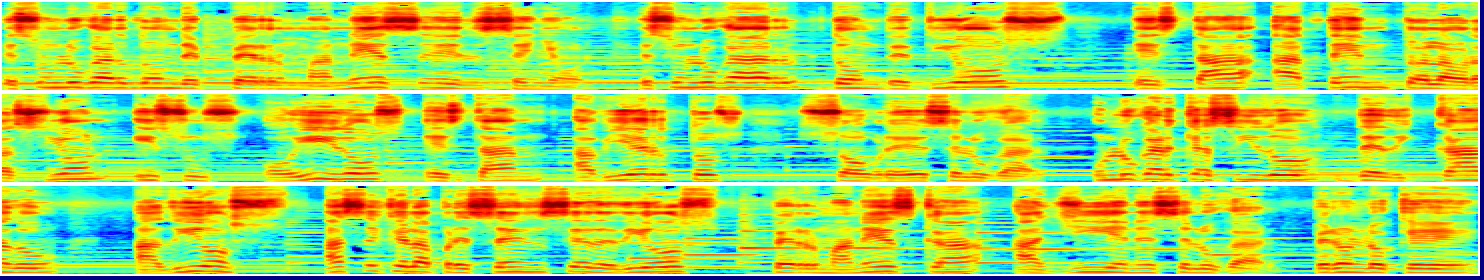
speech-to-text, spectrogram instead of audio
es un lugar donde permanece el Señor. Es un lugar donde Dios está atento a la oración y sus oídos están abiertos sobre ese lugar. Un lugar que ha sido dedicado a Dios hace que la presencia de Dios permanezca allí en ese lugar. Pero en lo que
